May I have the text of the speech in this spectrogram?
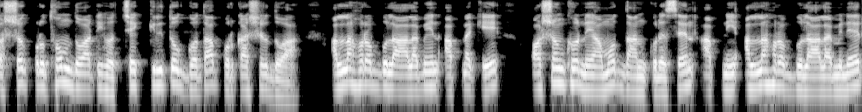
দর্শক, প্রথম দোয়াটি হচ্ছে কৃতজ্ঞতা প্রকাশের দোয়া। আল্লাহ রব্বুল্লা আলমিন আপনাকে অসংখ্য নিয়ামত দান করেছেন। আপনি আল্লাহ রব্বুল আলমিনের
